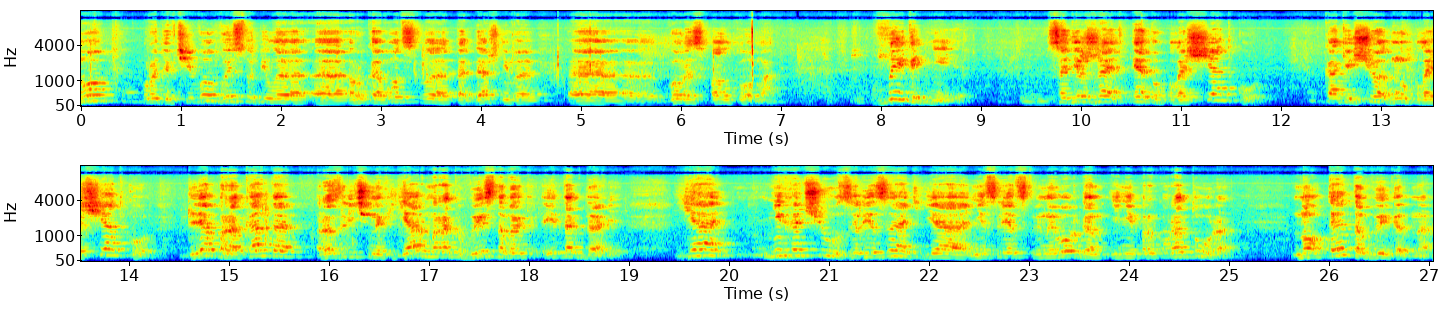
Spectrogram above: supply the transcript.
Но против чего выступило э, руководство тогдашнего э, горосполкома. Выгоднее содержать эту площадку как еще одну площадку для проката различных ярмарок, выставок и так далее. Я не хочу залезать, я не следственный орган и не прокуратура. Но это выгодно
